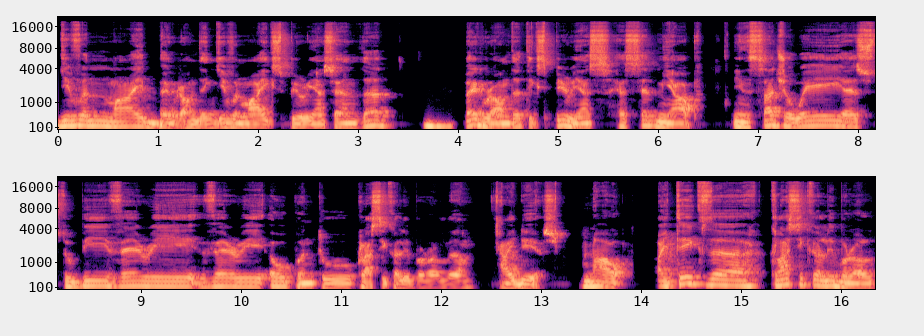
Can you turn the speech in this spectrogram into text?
given my background and given my experience, and that background, that experience has set me up in such a way as to be very, very open to classical liberal um, ideas. Now, I take the classical liberal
